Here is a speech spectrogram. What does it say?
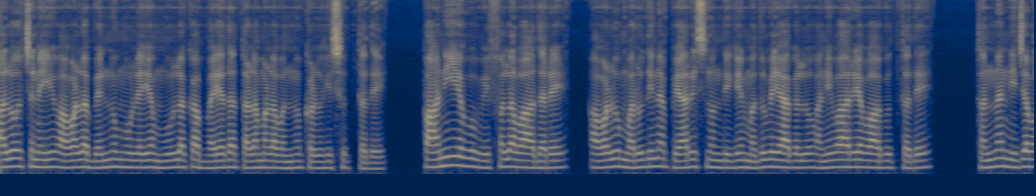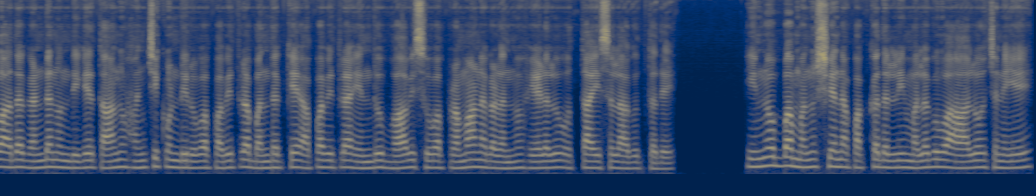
ಆಲೋಚನೆಯು ಅವಳ ಬೆನ್ನುಮೂಳೆಯ ಮೂಲಕ ಭಯದ ತಳಮಳವನ್ನು ಕಳುಹಿಸುತ್ತದೆ. ಪಾನೀಯವು ವಿಫಲವಾದರೆ, ಅವಳು ಮರುದಿನ ಪ್ಯಾರಿಸ್ನೊಂದಿಗೆ ಮದುವೆಯಾಗಲು ಅನಿವಾರ್ಯವಾಗುತ್ತದೆ. ತನ್ನ ನಿಜವಾದ ಗಂಡನೊಂದಿಗೆ ತಾನು ಹಂಚಿಕೊಂಡಿರುವ ಪವಿತ್ರ ಬಂಧಕ್ಕೆ ಅಪವಿತ್ರ ಎಂದು ಭಾವಿಸುವ ಪ್ರಮಾಣಗಳನ್ನು ಹೇಳಲು ಒತ್ತಾಯಿಸಲಾಗುತ್ತದೆ. ಇನ್ನೊಬ್ಬ ಮನುಷ್ಯನ ಪಕ್ಕದಲ್ಲಿ ಮಲಗುವ ಆಲೋಚನೆಯೇ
